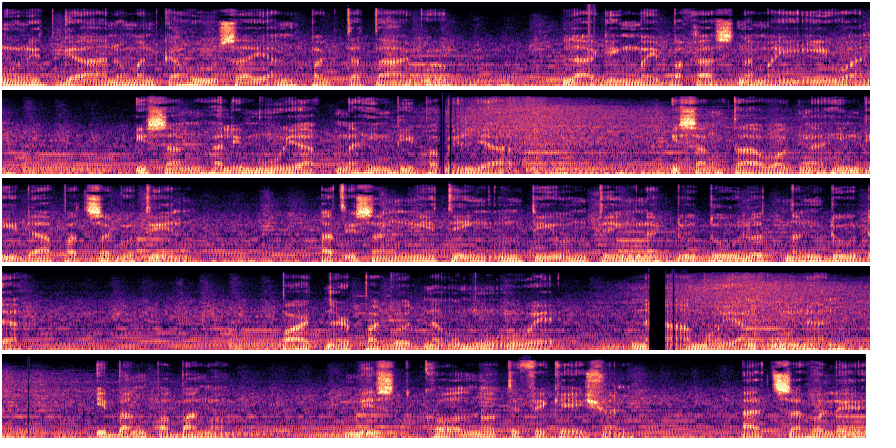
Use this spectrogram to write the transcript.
Ngunit gaano man kahusay ang pagtatago, laging may bakas na maiiwan. Isang halimuyak na hindi pamilyar. Isang tawag na hindi dapat sagutin. At isang ngiting unti-unting nagdudulot ng duda. Partner pagod na umuuwi, naamoy ang unan. Ibang pabango, missed call notification. At sa huli,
